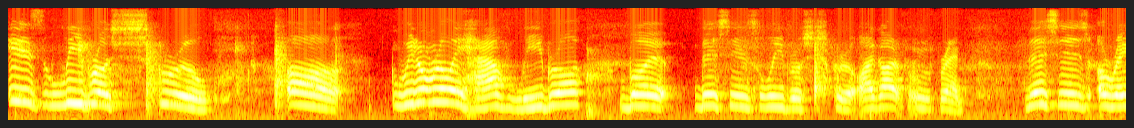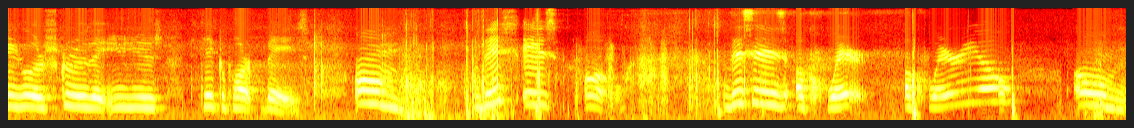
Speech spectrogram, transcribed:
is Libra screw. Uh, we don't really have Libra, but this is Libra screw. I got it from a friend. This is a regular screw that you use to take apart beys. Um, this is oh, this is Aquar Aquario. Um,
